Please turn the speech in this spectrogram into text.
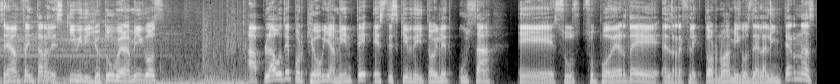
Se va a enfrentar al Skibidi YouTuber, amigos. Aplaude porque obviamente este Skibidi Toilet usa eh, su, su, poder del el reflector, ¿no, amigos? De las linternas.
